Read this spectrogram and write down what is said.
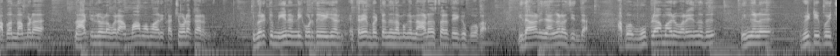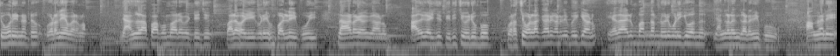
അപ്പം നമ്മുടെ നാട്ടിലുള്ള ഒരു അമ്മാമ്മമാർ കച്ചവടക്കാരുണ്ട്. ഇവർക്ക് മീൻ എണ്ണി കൊടുത്തു കഴിഞ്ഞാൽ എത്രയും പെട്ടെന്ന് നമുക്ക് നാടക സ്ഥലത്തേക്ക് പോകാം. ഇതാണ് ഞങ്ങളുടെ ചിന്ത. അപ്പോൾ മൂപ്പിലാമാർ പറയുന്നത് നിങ്ങൾ വീട്ടിൽ പോയി ചോറിനിട്ട് ഉടനെ വരണം. ഞങ്ങൾ അപ്പാപ്പന്മാരെ വെട്ടിച്ച് പല വഴി കൂടെയും പള്ളിയിൽ പോയി നാടകം കാണും. അത് കഴിഞ്ഞ് തിരിച്ചു വരുമ്പോൾ കുറച്ച് വള്ളക്കാർ കടലിൽ പോയി കാണും. ഏതായാലും പന്ത്രണ്ട് ഒരു മണിക്ക് വന്ന് ഞങ്ങളും കടലിൽ പോകും. അങ്ങനെ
